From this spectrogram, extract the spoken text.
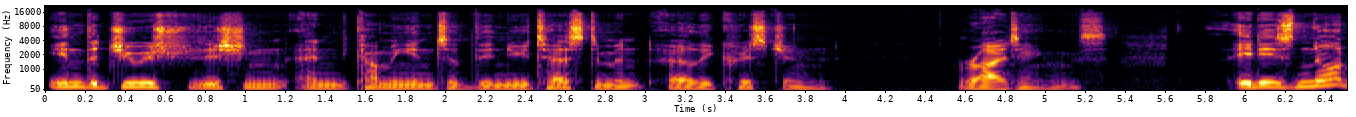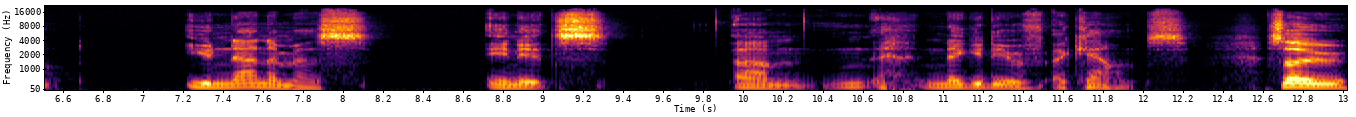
in the Jewish tradition and coming into the New Testament early Christian writings, it is not unanimous in its um, n- negative accounts. So,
